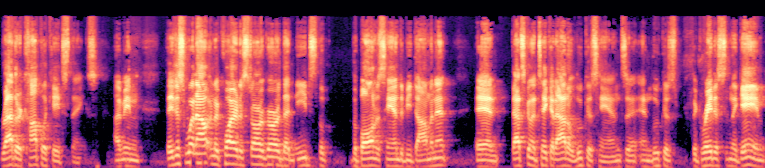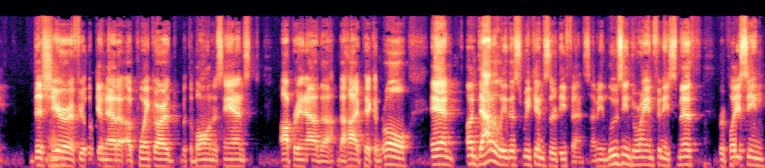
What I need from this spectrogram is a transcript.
rather complicates things. I mean, they just went out and acquired a star guard that needs the, the ball in his hand to be dominant. And that's going to take it out of Luka's hands. And, and Luka's the greatest in the game this year. If you're looking at a, a, point guard with the ball in his hands, operating out of the, the high pick and roll. And undoubtedly, this weekend's their defense. I mean, losing Dorian Finney Smith, replacing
